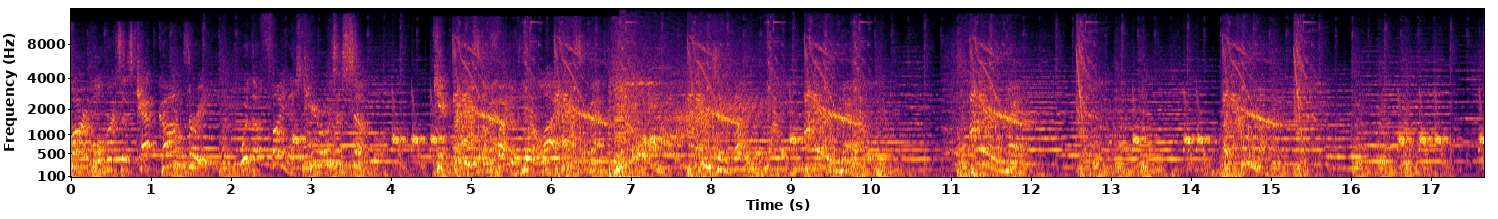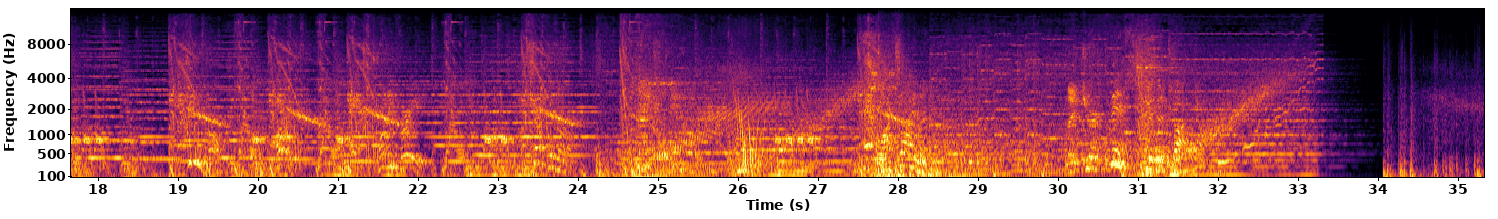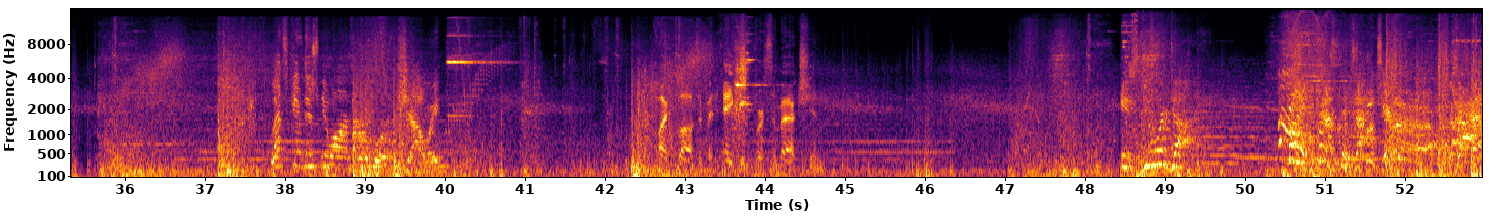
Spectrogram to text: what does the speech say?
Marvel vs. Capcom 3, Let your fists to the top. Let's give this new armor a whirl, shall we? My claws have been aching for some action. It's do or die. Fight first attack.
